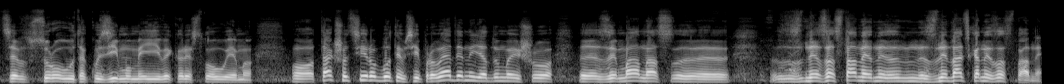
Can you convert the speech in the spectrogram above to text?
Це в сурову таку зиму ми її використовуємо. О, так що ці роботи всі проведені. Я думаю, що е, зима нас е, не застане, не- не- зненацька не застане.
